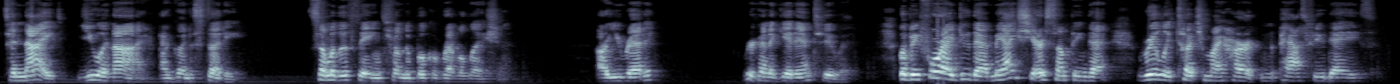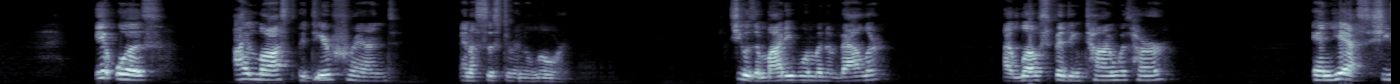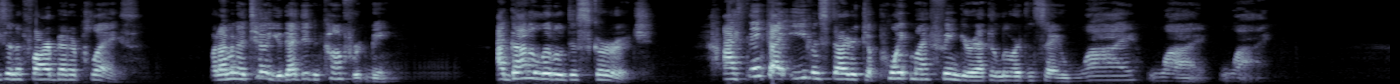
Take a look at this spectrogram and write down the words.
tonight you and I are going to study some of the things from the book of Revelation. Are you ready? We're going to get into it. But before I do that, may I share something that really touched my heart in the past few days? It was, I lost a dear friend and a sister in the Lord. She was a mighty woman of valor. I love spending time with her. And yes, she's in a far better place. But I'm going to tell you, that didn't comfort me. I got a little discouraged. I think I even started to point my finger at the Lord and say, Why, why, why?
